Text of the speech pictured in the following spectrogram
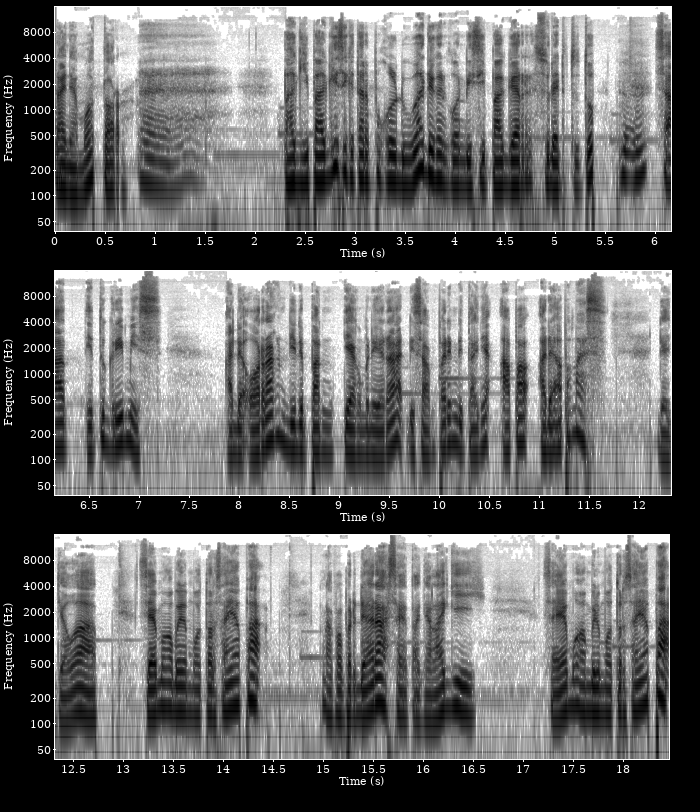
nanya motor. Ah. Pagi-pagi sekitar pukul 2 dengan kondisi pagar sudah ditutup, Heeh. saat itu gerimis. Ada orang di depan tiang bendera disamperin ditanya apa ada apa mas? Dia jawab, saya mau ngambil motor saya pak. Kenapa berdarah? Saya tanya lagi. Saya mau ambil motor saya pak.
